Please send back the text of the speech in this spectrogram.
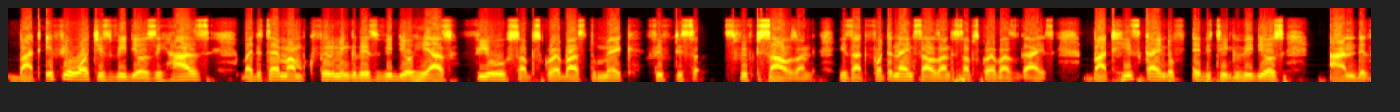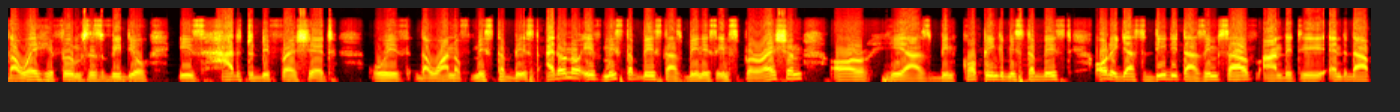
But if you watch his videos, he has, by the time I'm filming this video, he has few subscribers to make 50 su- 50,000. He's at 49,000 subscribers, guys. But his kind of editing videos and the way he films his video is hard to differentiate with the one of Mr. Beast. I don't know if Mr. Beast has been his inspiration or he has been copying Mr. Beast or he just did it as himself and it ended up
